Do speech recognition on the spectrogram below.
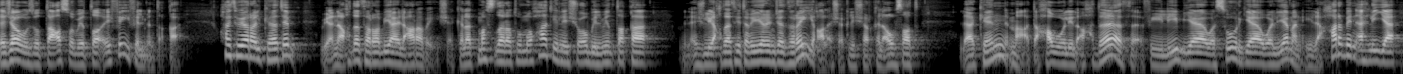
تجاوز التعصب الطائفي في المنطقة حيث يرى الكاتب بأن أحداث الربيع العربي شكلت مصدر طموحات لشعوب المنطقة من أجل إحداث تغيير جذري على شكل الشرق الأوسط. لكن مع تحول الأحداث في ليبيا وسوريا واليمن إلى حرب أهلية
